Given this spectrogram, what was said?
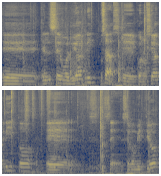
eh, él se volvió a Cristo, o sea, eh, conoció a Cristo, eh, se, se convirtió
